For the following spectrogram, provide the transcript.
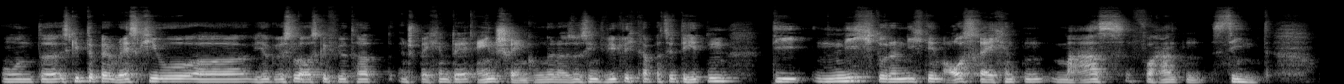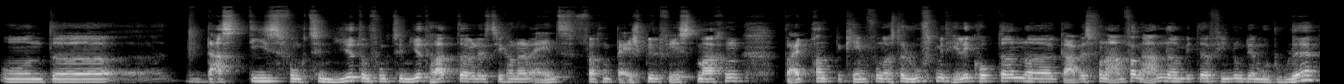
Und äh, es gibt ja bei Rescue, äh, wie Herr Gössel ausgeführt hat, entsprechende Einschränkungen. Also sind wirklich Kapazitäten, die nicht oder nicht im ausreichenden Maß vorhanden sind. Und äh, dass dies funktioniert und funktioniert hat, da lässt sich an einem einfachen Beispiel festmachen. Waldbrandbekämpfung aus der Luft mit Helikoptern äh, gab es von Anfang an äh, mit der Erfindung der Module.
